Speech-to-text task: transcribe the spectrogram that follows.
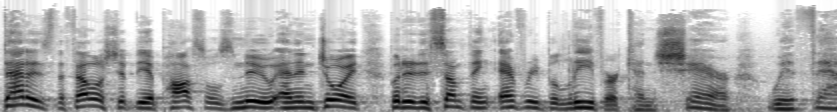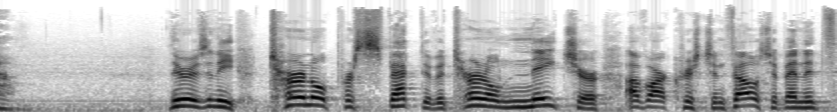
That is the fellowship the apostles knew and enjoyed, but it is something every believer can share with them. There is an eternal perspective, eternal nature of our Christian fellowship, and it's,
